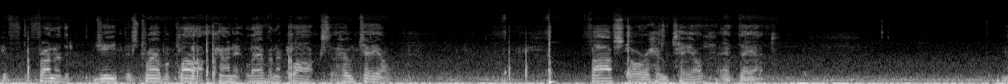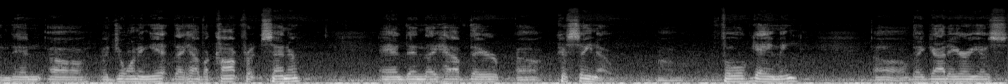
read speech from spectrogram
if the front of the Jeep is 12 o'clock, kind of 11 o'clock's the hotel. Five-star hotel at that and then uh, adjoining it they have a conference center and then they have their uh, casino uh, full gaming uh, they got areas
